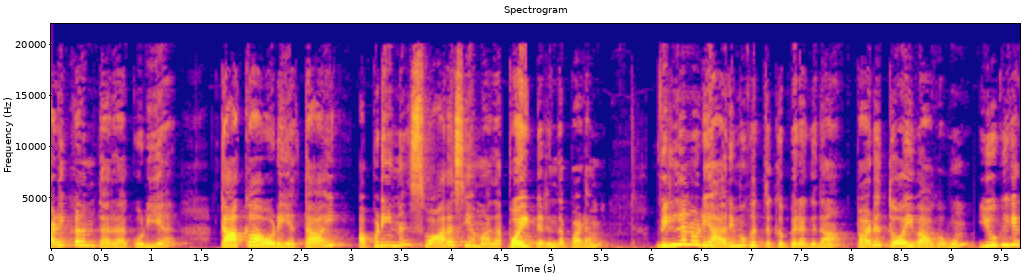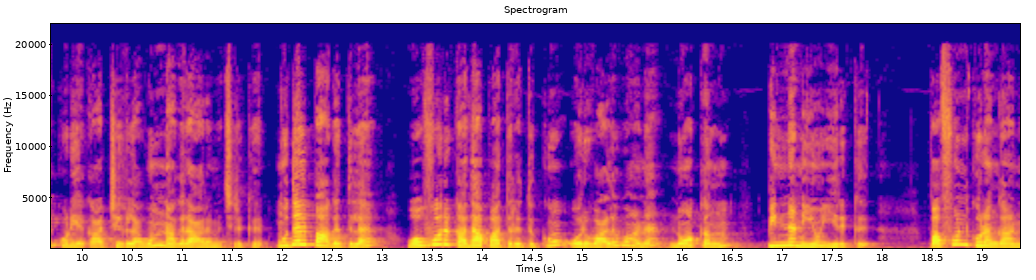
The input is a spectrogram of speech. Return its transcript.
அடைக்கலம் தரக்கூடிய டாக்காவுடைய தாய் அப்படின்னு சுவாரஸ்யமாக தான் போயிட்டு இருந்த படம். வில்லனுடைய அறிமுகத்துக்கு பிறகுதான் படு தோய்வாகவும் யூகிக்கக்கூடிய காட்சிகளாகவும் நகர ஆரம்பிச்சிருக்கு. முதல் பாகத்துல ஒவ்வொரு கதாபாத்திரத்துக்கும் ஒரு வலுவான நோக்கமும் பின்னணியும் இருக்கு. பஃபுன் குரங்கான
